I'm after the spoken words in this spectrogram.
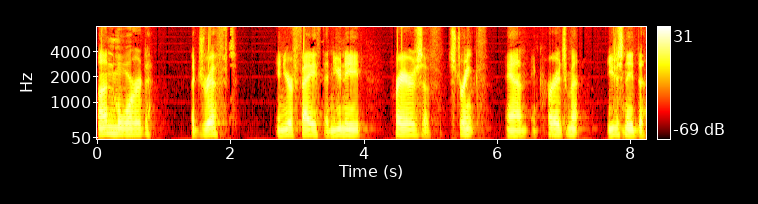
unmoored, adrift in your faith, and you need prayers of strength and encouragement, you just need to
